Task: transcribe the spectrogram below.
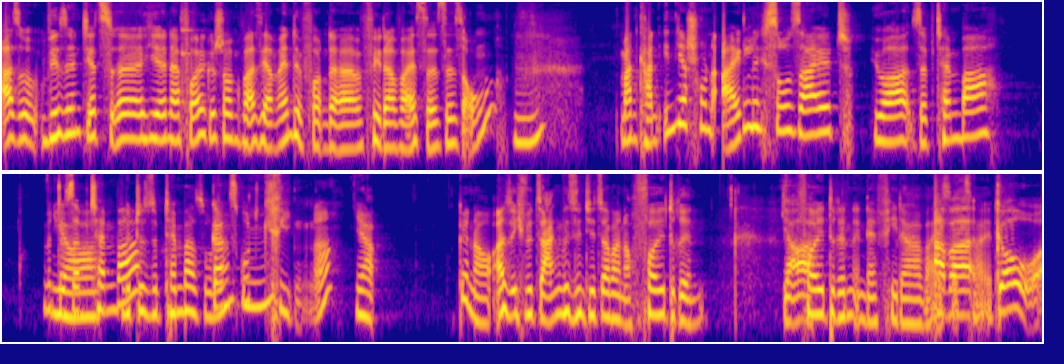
Also wir sind jetzt äh, hier in der Folge schon quasi am Ende von der Federweiße Saison. Mhm. Man kann ihn ja schon eigentlich so seit ja, September, Mitte ja, September Mitte September so. ganz ne? gut Mhm. kriegen, ne? Ja. Genau. Also ich würde sagen, wir sind jetzt aber noch voll drin. Ja. Voll drin in der Federweiße Aber Zeit. go,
